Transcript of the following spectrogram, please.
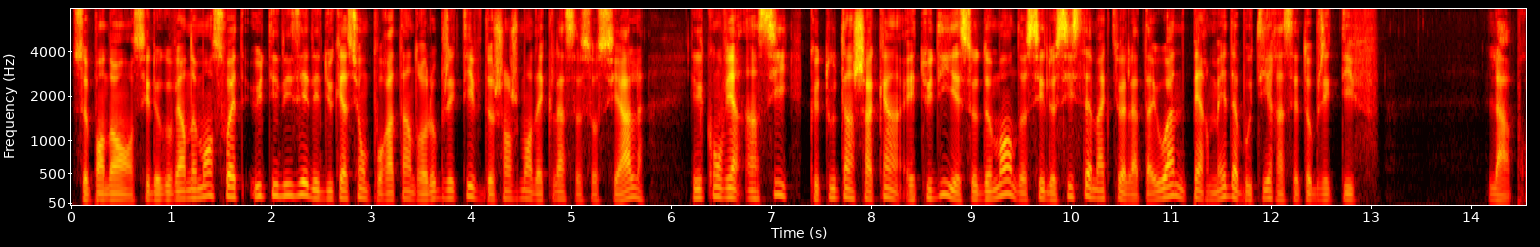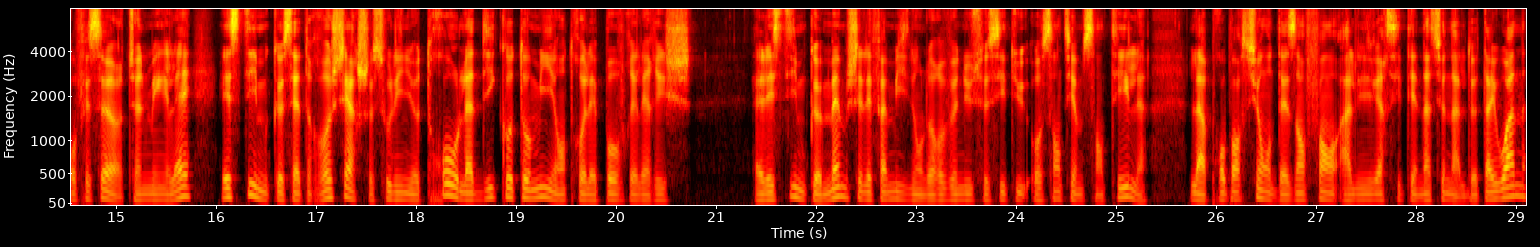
Cependant, si le gouvernement souhaite utiliser l'éducation pour atteindre l'objectif de changement des classes sociales, il convient ainsi que tout un chacun étudie et se demande si le système actuel à Taïwan permet d'aboutir à cet objectif. La professeure Chen Minglei estime que cette recherche souligne trop la dichotomie entre les pauvres et les riches. Elle estime que même chez les familles dont le revenu se situe au centième centile, la proportion des enfants à l'Université nationale de Taïwan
